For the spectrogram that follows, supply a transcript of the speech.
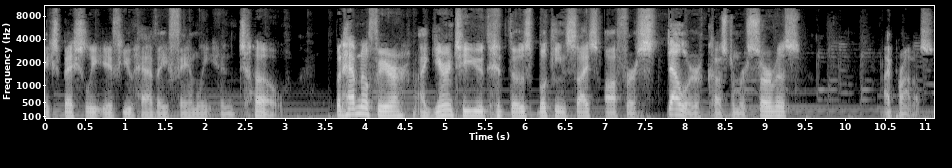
especially if you have a family in tow. But have no fear, I guarantee you that those booking sites offer stellar customer service. I promise.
